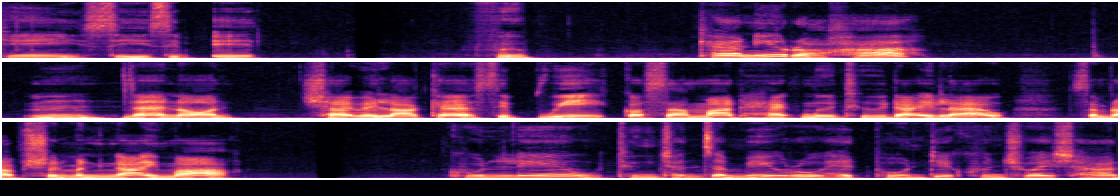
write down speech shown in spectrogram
ที่ 41 ฟึบ แค่นี้เหรอคะ อืม แน่นอน ใช้เวลาแค่ 10 วิก็สามารถแฮ็กมือถือได้แล้วสำหรับฉันมันง่ายมาก คุณลิ้ว ถึงฉันจะไม่รู้เหตุผลที่คุณช่วยฉัน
